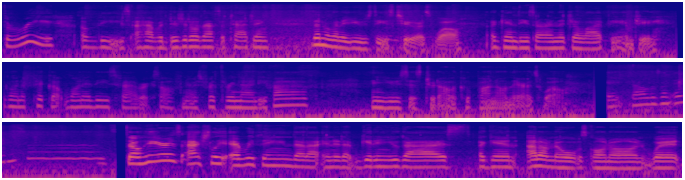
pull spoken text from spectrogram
three of these. I have a digital that's attaching. Then I'm going to use these two as well. Again, these are in the July P&G. I'm going to pick up one of these fabric softeners for $3.95 and use this $2 coupon on there as well. $8.80. So here is actually everything that I ended up getting you guys. Again, I don't know what was going on with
